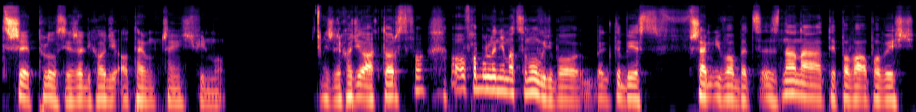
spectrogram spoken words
3 plus, jeżeli chodzi o tę część filmu. Jeżeli chodzi o aktorstwo, o fabule nie ma co mówić, bo jak gdyby jest wszem i wobec znana, typowa opowieść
